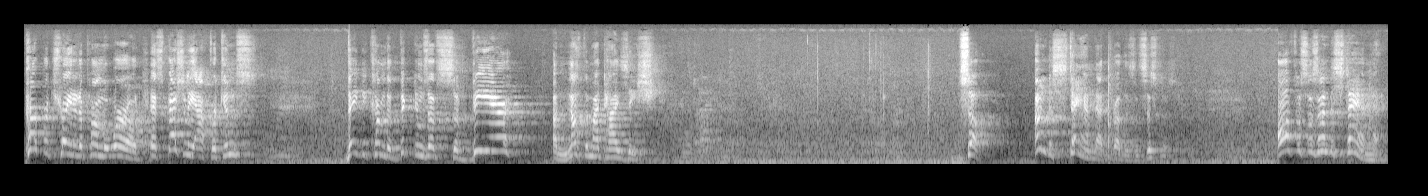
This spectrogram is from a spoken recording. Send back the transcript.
perpetrated upon the world, especially Africans, they become the victims of severe anathematization. So, understand that, brothers and sisters. Officers understand that.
